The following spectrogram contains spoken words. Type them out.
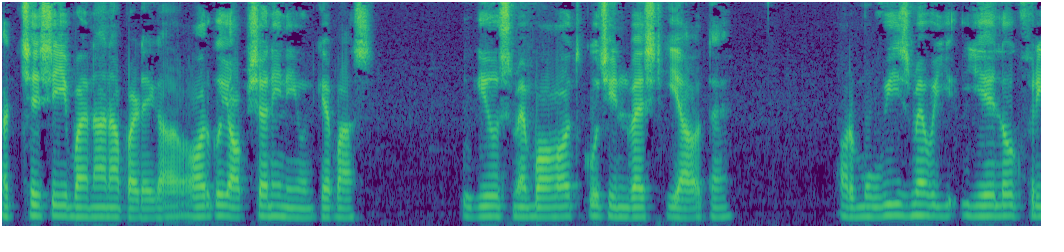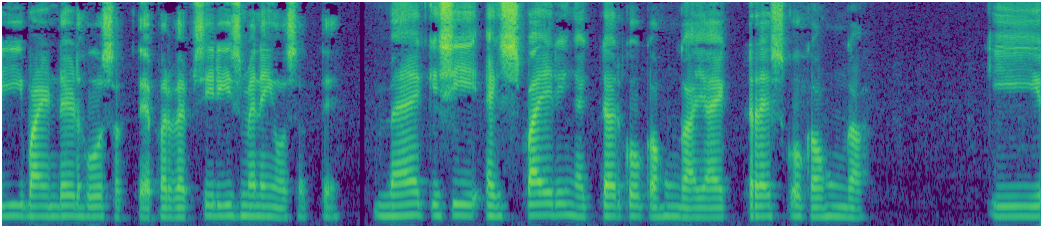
अच्छे से ही बनाना पड़ेगा और कोई ऑप्शन ही नहीं उनके पास। क्योंकि उसमें बहुत कुछ इन्वेस्ट किया होता है। और मूवीज़ में ये लोग फ्री माइंडेड हो सकते हैं, पर वेब सीरीज़ में नहीं हो सकते। मैं किसी एक्सपायरिंग एक्टर को कहूँगा या एक्ट्रेस को कहूँगा कि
